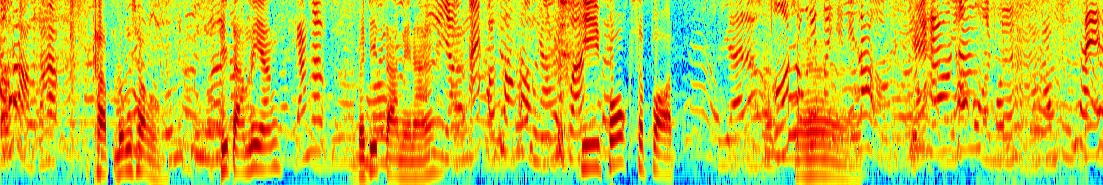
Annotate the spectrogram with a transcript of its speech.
ของสองครับขับลงช่องที่ตามหรือยังยังครับไปที่ตามเลยนะยังไอ้เขาสองของยัง G Fox Sport อ๋อตรงนี้ไม่เห็นไอ้เล่าเดี๋ยวเขาจะโอนเงินหา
